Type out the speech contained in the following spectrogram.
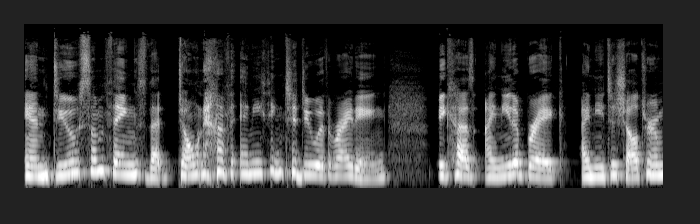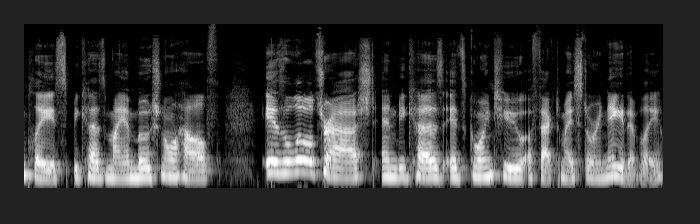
and do some things that don't have anything to do with writing because I need a break. I need to shelter in place because my emotional health is a little trashed and because it's going to affect my story negatively.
